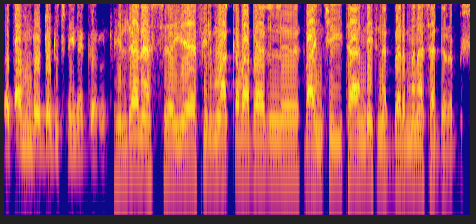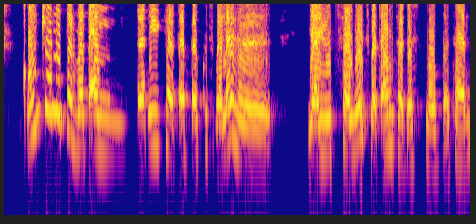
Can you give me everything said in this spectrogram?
በጣም እንደወደዱት ነው የነገሩን። ሂልዳናስ የፊልሙ አቀባበል በአንቺ እይታ እንዴት ነበር? ምን አሳደረብሽ? ቆንጆ ነበር። በጣም እኔ ከጠበቅኩት በላይ ያዩት ሰዎች በጣም ተደስተውበታል።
